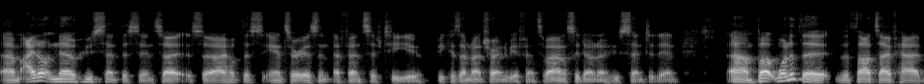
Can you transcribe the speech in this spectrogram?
um, I don't know who sent this in, so so I hope this answer isn't offensive to you because I'm not trying to be offensive. I honestly don't know who sent it in, um, but one of the the thoughts I've had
